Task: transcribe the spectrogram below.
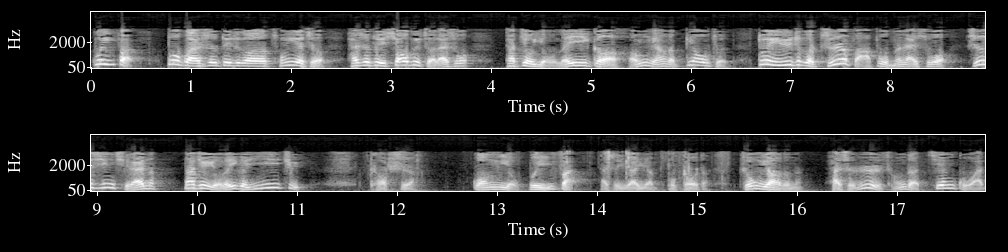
规范，不管是对这个从业者还是对消费者来说，他就有了一个衡量的标准。对于这个执法部门来说，执行起来呢，那就有了一个依据。可是啊，光有规范还是远远不够的，重要的呢还是日常的监管。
